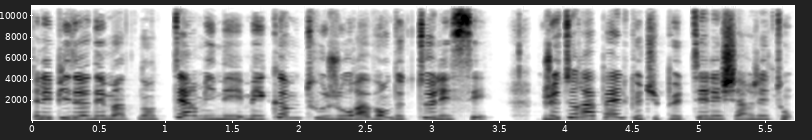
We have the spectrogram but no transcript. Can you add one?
L'épisode est maintenant terminé, mais comme toujours, avant de te laisser, je te rappelle que tu peux télécharger ton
